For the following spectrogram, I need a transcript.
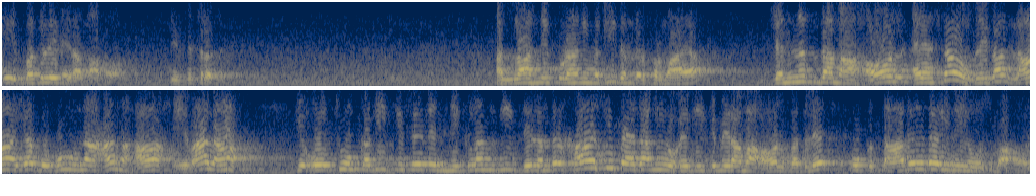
یہ بدلے میرا ماحول یہ فطرت۔ ہے اللہ نے پرانی مجید اندر فرمایا، جنت کا ماحول ایسا ہوئے گا، لا یبغون عنہا حوالا کہ اتوں کبھی کسی کے نکلن کی دل اندر خاص ہی پیدا نہیں ہوئے گی کہ میرا ماحول بدلے وہ کتابے گا ہی نہیں اس ماحول۔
